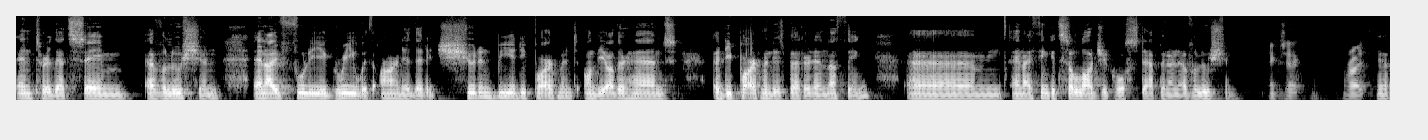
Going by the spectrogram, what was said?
enter that same evolution and i fully agree with arne that it shouldn't be a department on the other hand a department is better than nothing. Um, and I think it's a logical step in an evolution. Exactly. Right. Yeah.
